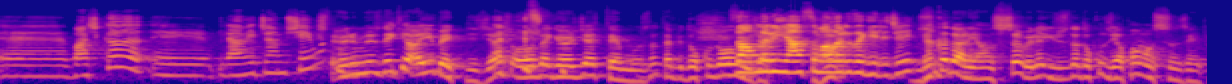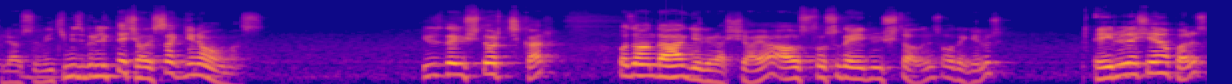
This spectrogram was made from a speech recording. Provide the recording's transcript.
Ee, başka e, ilave edeceğim bir şey var İşte mı? önümüzdeki ayı bekleyeceğiz. Orada göreceğiz Temmuz'da. Tabii 9 olmayacak. Zamların yansımaları da gelecek. Ne kadar yansısa bile %9 yapamazsınız enflasyonu. İkimiz birlikte çalışsak yine olmaz. %3-4 çıkar. O zaman daha gelir aşağıya. Ağustos'u da Eylül 3'te alırız. O da gelir. Eylül'e şey yaparız.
